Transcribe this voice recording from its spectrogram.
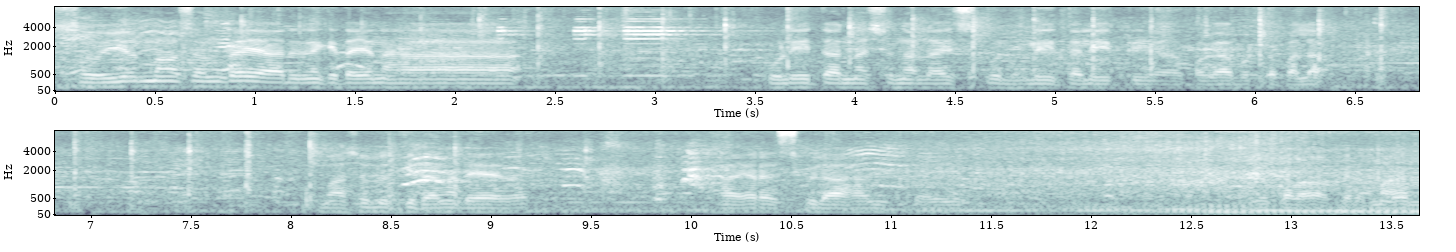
So yun mga sangkay, ari na kita yan ha Kulita National High School, Kulita Liti, ah, pag-abot ka pala. Masulod kita nga dero. Higher eskwelahan. Kaya kita ka pirmahan.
